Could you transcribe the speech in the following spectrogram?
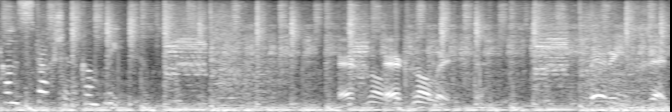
Construction complete. Acknowledged. Bearing set.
